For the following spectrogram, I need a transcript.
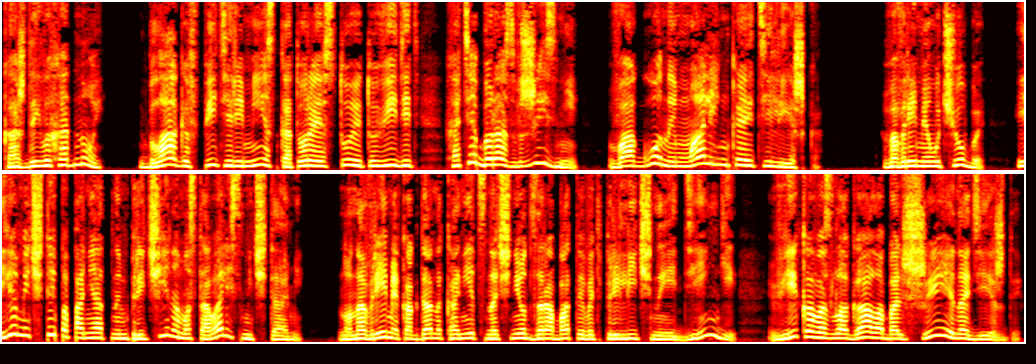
каждый выходной. Благо в Питере мест, которое стоит увидеть хотя бы раз в жизни, вагон и маленькая тележка. Во время учебы ее мечты по понятным причинам оставались мечтами. Но на время, когда наконец начнет зарабатывать приличные деньги, Вика возлагала большие надежды.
